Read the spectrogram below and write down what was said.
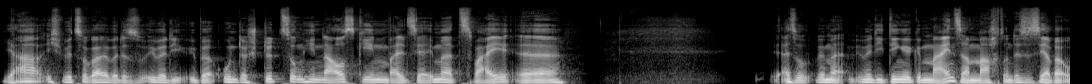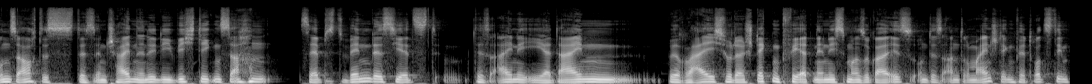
Ja, ich würde sogar über das über die über Unterstützung hinausgehen, weil es ja immer zwei äh, also wenn man, wenn man die Dinge gemeinsam macht, und das ist ja bei uns auch das, das Entscheidende, ne, die wichtigen Sachen selbst wenn das jetzt das eine eher dein Bereich oder Steckenpferd, nenne ich es mal sogar ist, und das andere mein Steckenpferd, trotzdem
